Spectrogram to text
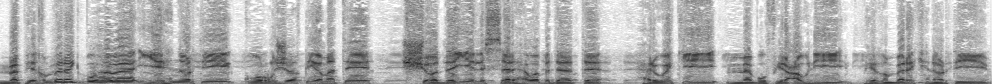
ما پیغمبرک بو هوا یهنارتی کو رجا قیامت شادی لسر هوا بدات. هر وکی ما بو فرعونی پیغمبرک هنارتی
